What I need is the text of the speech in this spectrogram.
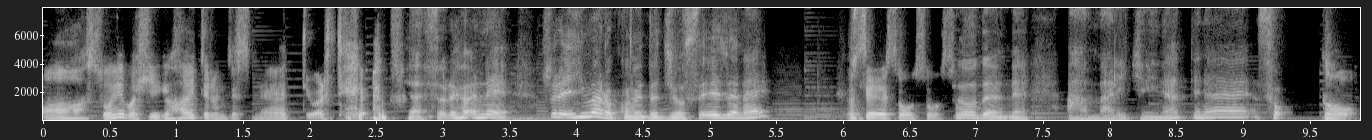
ああ、そういえばヒゲ生えてるんですねって言われて、いやそれはね、それ今のコメント女性じゃない？女性そうそうそう。そうだよね。あんまり気になってない。そそ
